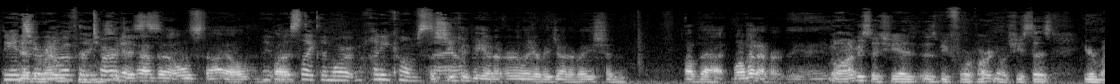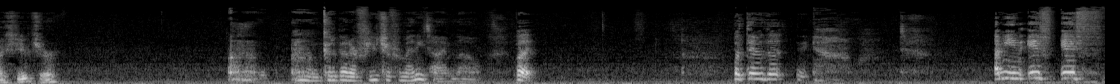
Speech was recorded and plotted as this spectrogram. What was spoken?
The had the interior round of her things. it did have TARDIS. the old style, It but was like the more honeycomb so style. she could be an earlier regeneration of that. Well, whatever. well obviously she has, is before Hartnell. She says you're my future. Could have been her future from any time though. But but they're the I mean if if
